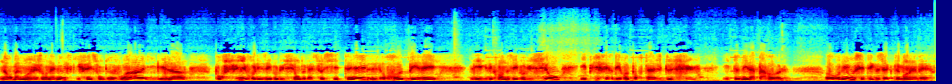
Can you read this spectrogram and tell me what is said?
Normalement, un journaliste qui fait son devoir, il est là pour suivre les évolutions de la société, repérer les grandes évolutions, et puis faire des reportages dessus et donner la parole. Or, nous, c'est exactement l'inverse.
